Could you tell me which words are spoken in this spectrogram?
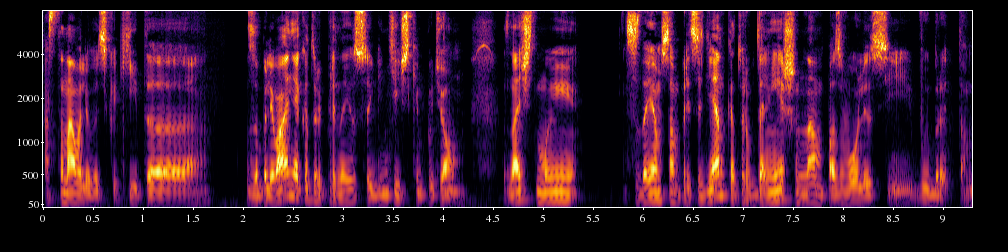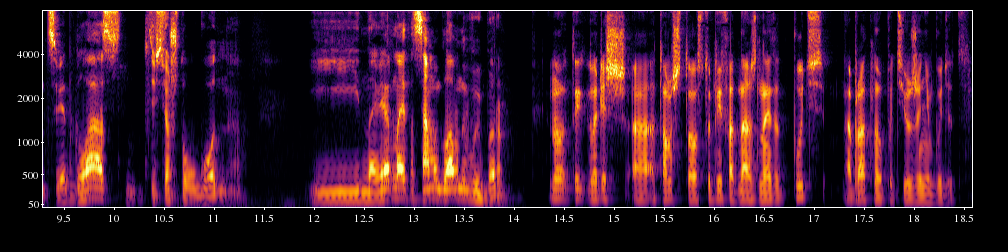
останавливать какие-то заболевания, которые передаются генетическим путем, значит, мы создаем сам прецедент, который в дальнейшем нам позволит и выбрать там цвет глаз и все что угодно. И, наверное, это самый главный выбор. Ну, ты говоришь а, о том, что, ступив однажды на этот путь, обратного пути уже не будет.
